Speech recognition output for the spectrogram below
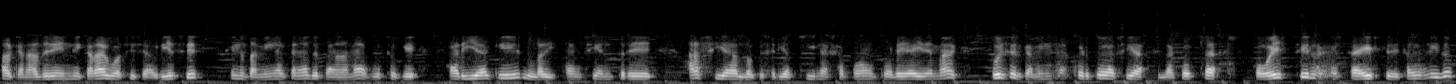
al canal de Nicaragua si se abriese, sino también al canal de Panamá, puesto que haría que la distancia entre Asia, lo que sería China, Japón, Corea y demás, pues el camino más corto hacia la costa oeste, la costa este de Estados Unidos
